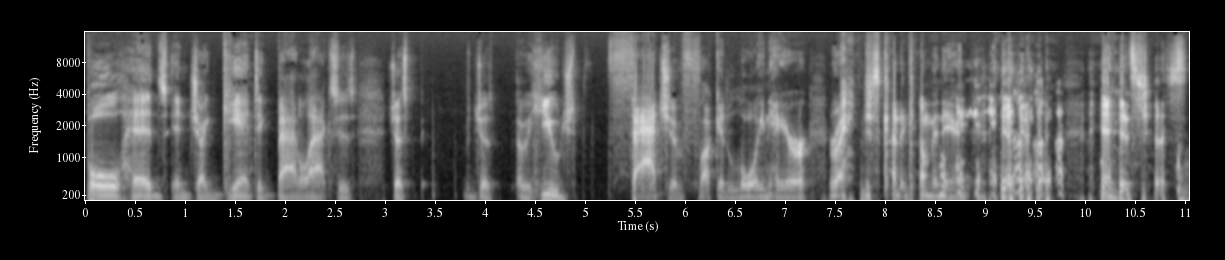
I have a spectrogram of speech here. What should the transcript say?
bull heads and gigantic battle axes, just just a huge thatch of fucking loin hair, right? Just kind of coming in, and it's just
